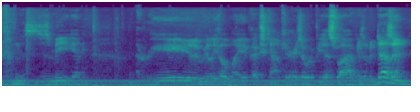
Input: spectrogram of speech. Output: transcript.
this is just me again. I really, really hope my Apex account carries over to PS5 because if it doesn't,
